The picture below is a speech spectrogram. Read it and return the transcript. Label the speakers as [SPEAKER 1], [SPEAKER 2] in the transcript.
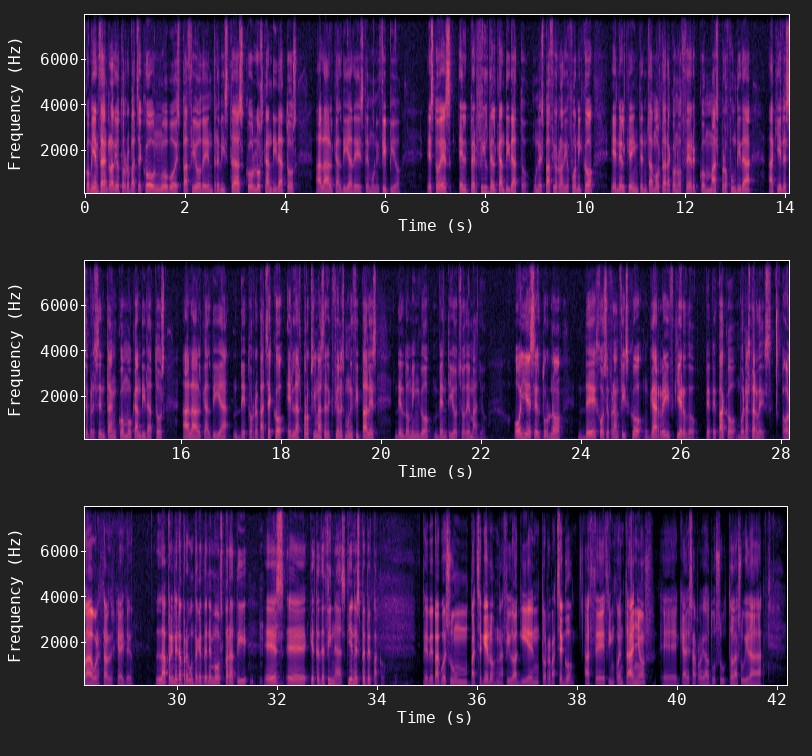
[SPEAKER 1] Comienza en Radio Torre Pacheco un nuevo espacio de entrevistas con los candidatos a la alcaldía de este municipio. Esto es El perfil del candidato, un espacio radiofónico en el que intentamos dar a conocer con más profundidad a quienes se presentan como candidatos a la alcaldía de Torre Pacheco en las próximas elecciones municipales del domingo 28 de mayo. Hoy es el turno de José Francisco Garre Izquierdo. Pepe Paco, buenas tardes.
[SPEAKER 2] Hola, buenas tardes, ¿qué hay, Teo?
[SPEAKER 1] La primera pregunta que tenemos para ti es eh, que te definas. ¿Quién es Pepe Paco?
[SPEAKER 2] Pepe Paco es un pachequero, nacido aquí en Torre Pacheco hace 50 años, eh, que ha desarrollado toda su vida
